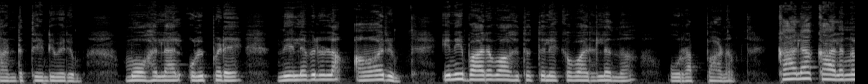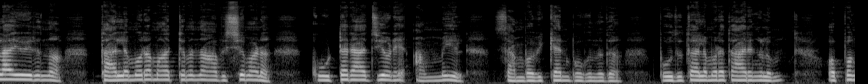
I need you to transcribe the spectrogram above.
കണ്ടെത്തേണ്ടി വരും. മോഹൻലാൽ ഉൾപ്പെടെ നിലവിലുള്ള ആരും ഇനി ഭാരവാഹിത്വത്തിലേക്ക് വരില്ലെന്ന് ഉറപ്പാണ്. കാലാകാലങ്ങളായി ഉയരുന്ന തലമുറ മാറ്റമെന്ന ആവശ്യമാണ് കൂട്ടരാജിയുടെ അമ്മയിൽ സംഭവിക്കാൻ പോകുന്നത്. പുതുതലമുറ താരങ്ങളും ഒപ്പം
